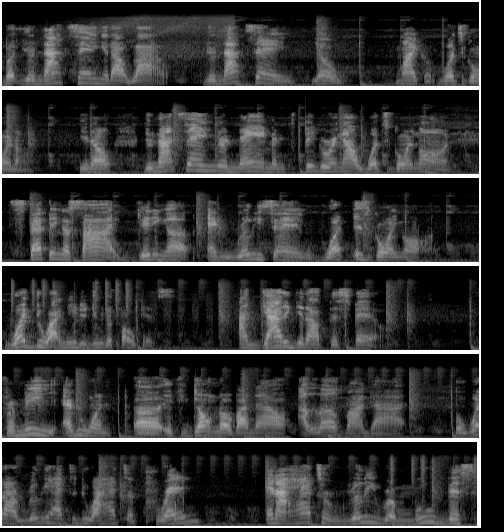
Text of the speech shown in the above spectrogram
but you're not saying it out loud. You're not saying, yo, Michael, what's going on? You know, you're not saying your name and figuring out what's going on, stepping aside, getting up, and really saying, What is going on? What do I need to do to focus? I got to get out this spell. For me, everyone, uh, if you don't know by now, I love my God. But what I really had to do, I had to pray and I had to really remove this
